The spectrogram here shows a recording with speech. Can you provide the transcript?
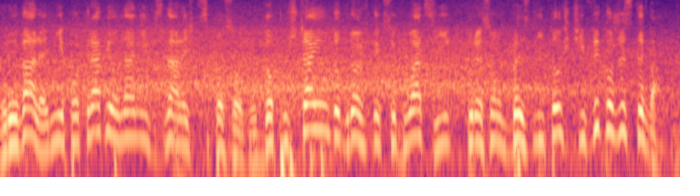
Rywale nie potrafią na nich znaleźć sposobu. Dopuszczają do groźnych sytuacji, które są bez litości wykorzystywane.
